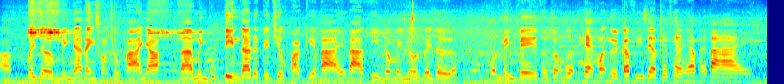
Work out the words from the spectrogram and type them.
À, bây giờ mình đã đánh xong chìa khóa nhá. Và mình cũng tìm ra được cái chìa khóa kia, bà ấy, Bà tìm cho mình rồi. Bây giờ, bọn mình về thôi cho mượn Hẹn mọi người các video tiếp theo nhá. Bye bye.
